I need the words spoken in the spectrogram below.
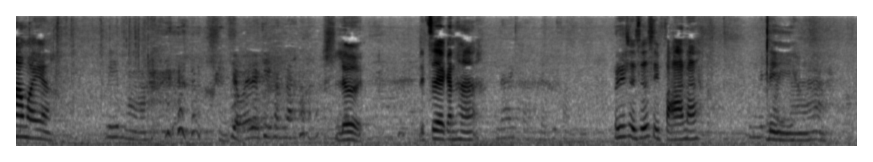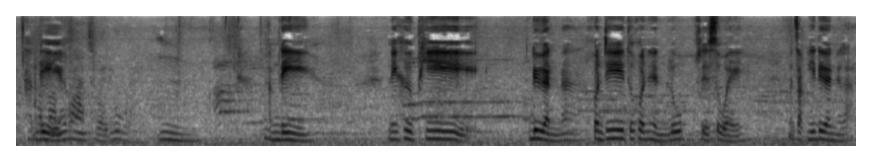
มาไหมอะ รีบมา เดี๋ยวไม่ได้ที่ข้างหน้า เลิศเดี๋ยวเจอกันฮะ ได้ค่ะเดี๋ยวพี่ฟังวันนี้ใส่เสื้อสีฟ้านะ ดี ทำดี เมื่อวานสวยด้วยอืมทำดี นี่คือพี่เดือนนะคนที่ทุกคนเห็นรูปสวยๆมันจากพี่เดือนนี่แหละ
